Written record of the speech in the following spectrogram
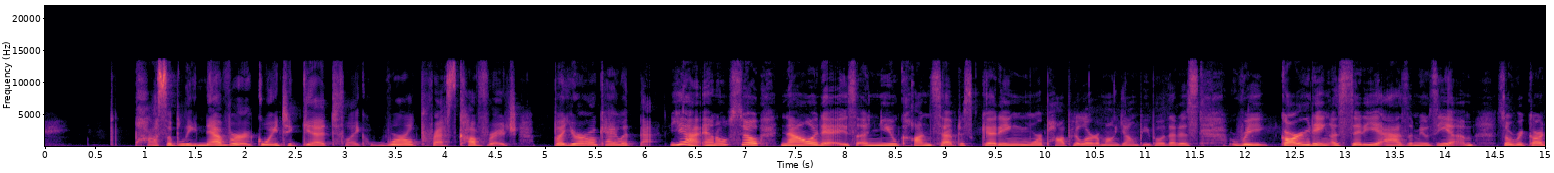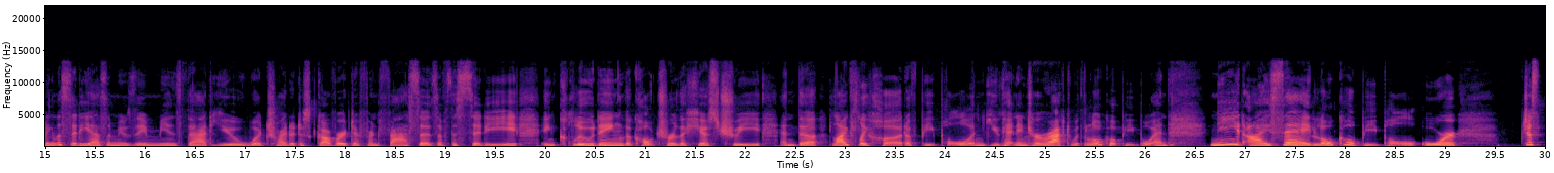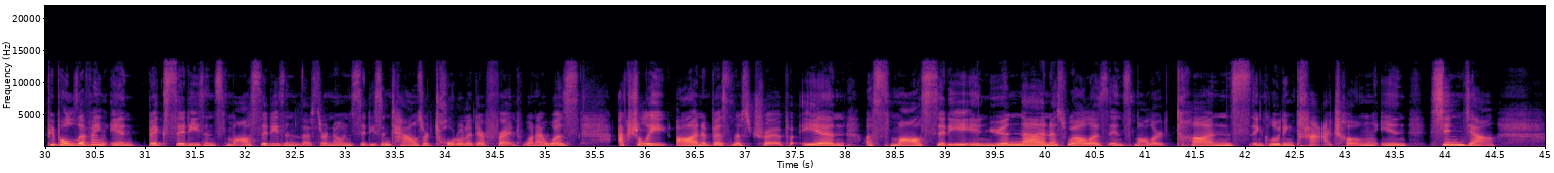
possibly never going to get like world press coverage. But you're okay with that. Yeah, and also nowadays a new concept is getting more popular among young people that is regarding a city as a museum. So regarding the city as a museum means that you would try to discover different facets of the city, including the culture, the history, and the livelihood of people and you can mm-hmm. interact with local people. And need I say local people or just people living in big cities and small cities and lesser known cities and towns are totally different. When I was actually on a business trip in a small city in Yunnan as well as in smaller towns, including Tacheng in Xinjiang,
